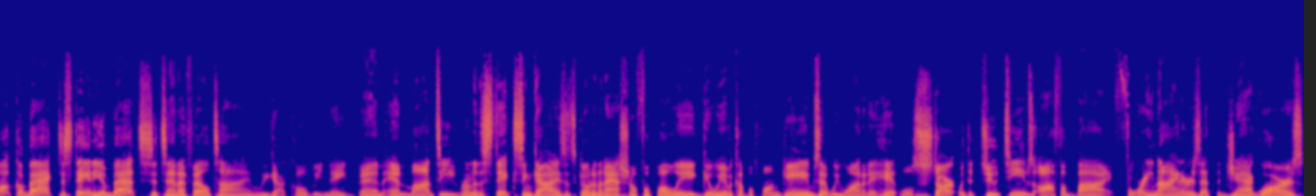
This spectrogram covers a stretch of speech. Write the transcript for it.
Welcome back to Stadium Bets. It's NFL time. We got Colby, Nate, Ben, and Monty running the sticks. And guys, let's go to the National Football League. We have a couple fun games that we wanted to hit. We'll start with the two teams off a bye 49ers at the Jaguars.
